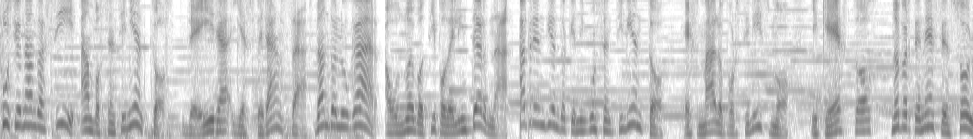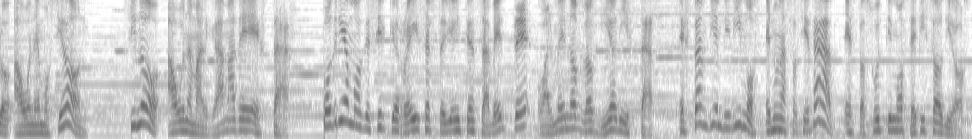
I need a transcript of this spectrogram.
Fusionando así ambos sentimientos, de ira y esperanza, dando lugar a un nuevo tipo de linterna, aprendiendo que ningún sentimiento es malo por sí mismo y que estos no pertenecen solo a una emoción, sino a una amalgama de estas, Podríamos decir que Razer se vio intensamente, o al menos los guionistas. Están bien vivimos en una sociedad estos últimos episodios.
